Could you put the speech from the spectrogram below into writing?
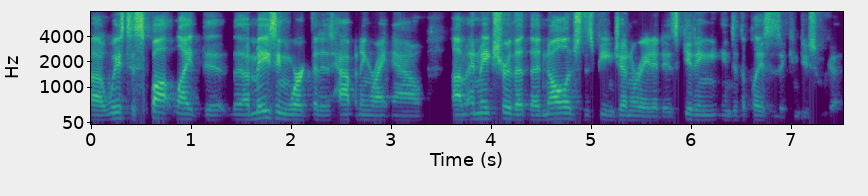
uh, ways to spotlight the, the amazing work that is happening right now, um, and make sure that the knowledge that's being generated is getting into the places it can do some good.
